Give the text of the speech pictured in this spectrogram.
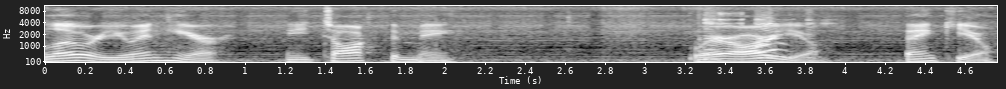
Hello, are you in here? Can you talk to me? Where are you? Thank you.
